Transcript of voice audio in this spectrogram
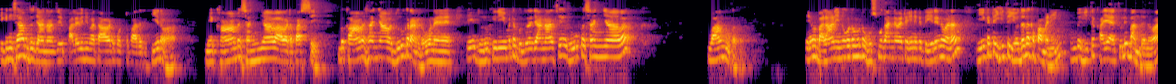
ඒක නිසා බුදුජානනාංශයේ පළවෙනි වතාවට පොට්ටපාදට කියනවා මේ කාම සංඥාව ආවට පස්සේ ඔබ කාම සංඥාව දුරු කරන්න ඕනේ. ඒ දුරු කිරීමට බුදුරජාණන්සේ රූප සංඥාව වාංගු කරනවා. එහෙම බලාන ඉන්නකොටම හුස්ම ගන්න වැටෙන එක තේරෙනවා නම් ඒකට හිත යොදනක පමණින් උඹ හිත කය ඇතුලේ බඳිනවා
